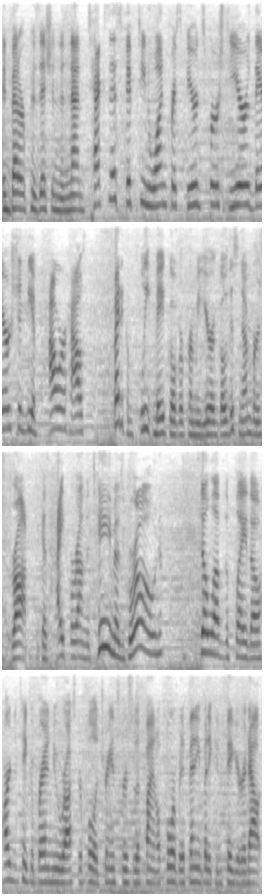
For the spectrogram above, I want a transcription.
in better position than them. Texas 15 1. Chris Beard's first year there should be a powerhouse. Despite a complete makeover from a year ago, this number's dropped because hype around the team has grown. Still love the play, though. Hard to take a brand new roster full of transfers to the Final Four, but if anybody can figure it out,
